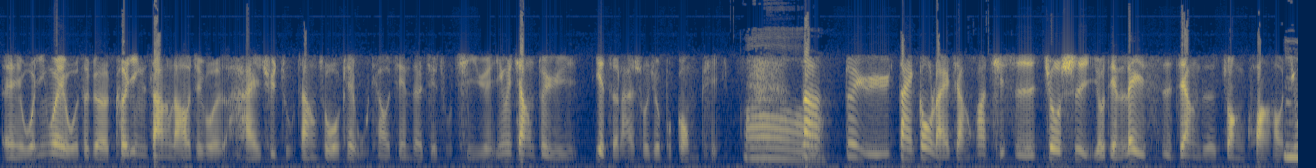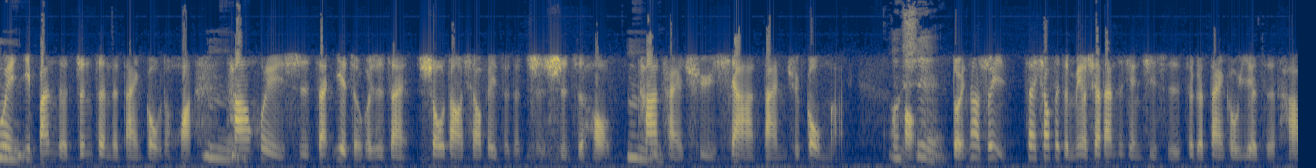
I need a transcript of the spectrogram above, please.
哎，我因为我这个刻印章，然后结果还去主张说我可以无条件的解除契约，因为这样对于业者来说就不公平。哦，那对于代购来讲的话，其实就是有点类似这样的状况哈，因为一般的真正的代购的话，嗯，他会是在业者会是在收到消费者的指示之后，他才去下单去购买。哦，是。对，那所以在消费者没有下单之前，其实这个代购业者他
